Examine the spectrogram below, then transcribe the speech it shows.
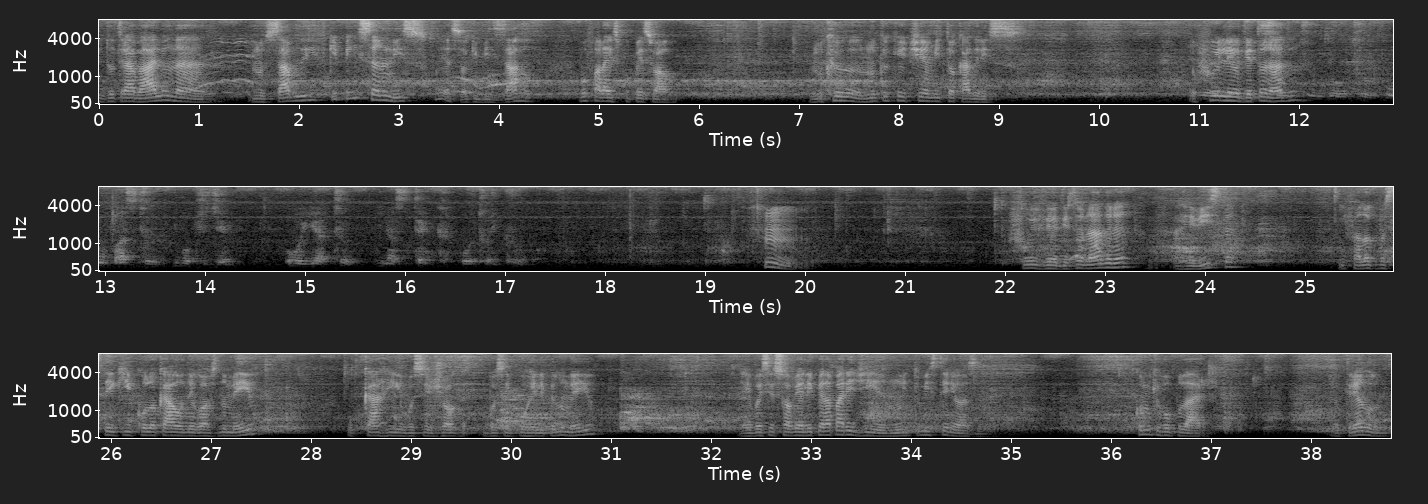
do trabalho na, no sábado e fiquei pensando nisso. Olha só que bizarro. Vou falar isso pro pessoal. Nunca, nunca que eu tinha me tocado nisso. Eu fui ler o detonado. Hum. Fui ver o detonado, né? A revista. E falou que você tem que colocar o negócio no meio. O carrinho você joga, você empurra ele pelo meio. Aí você sobe ali pela paredinha, muito misteriosa. Como que eu vou pular? No triângulo?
